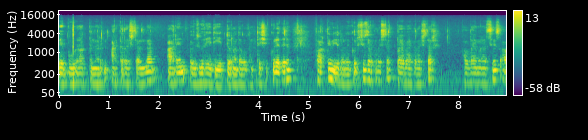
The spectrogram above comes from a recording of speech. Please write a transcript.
ve Buğra Akpınar'ın arkadaşlarından Aren Özgür hediye etti. Ona da buradan teşekkür ederim. Farklı videolarda görüşürüz arkadaşlar. Bay bay arkadaşlar. Allah'a emanetsiniz. Abone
